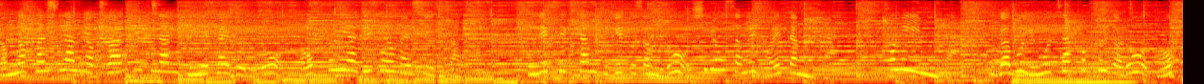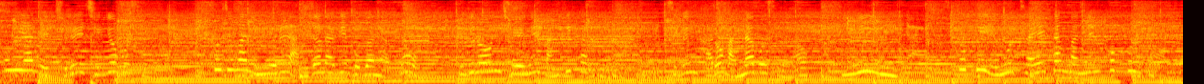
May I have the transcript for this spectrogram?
넉넉한 수납력과 튼튼한 빅메탈 고리로 더욱 편리하게 사용할 수 있어요. 블랙 색상 두 개 구성으로 실용성을 더했답니다. 3위입니다. 부가부 유모차 컵홀더로 더욱 편리한 외출을 즐겨보세요. 소중한 음료를 안전하게 보관하고 부드러운 주행을 만끽하세요. 지금 바로 만나보세요. 2위입니다. 스토크 유모차에 딱 맞는 컵홀더.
